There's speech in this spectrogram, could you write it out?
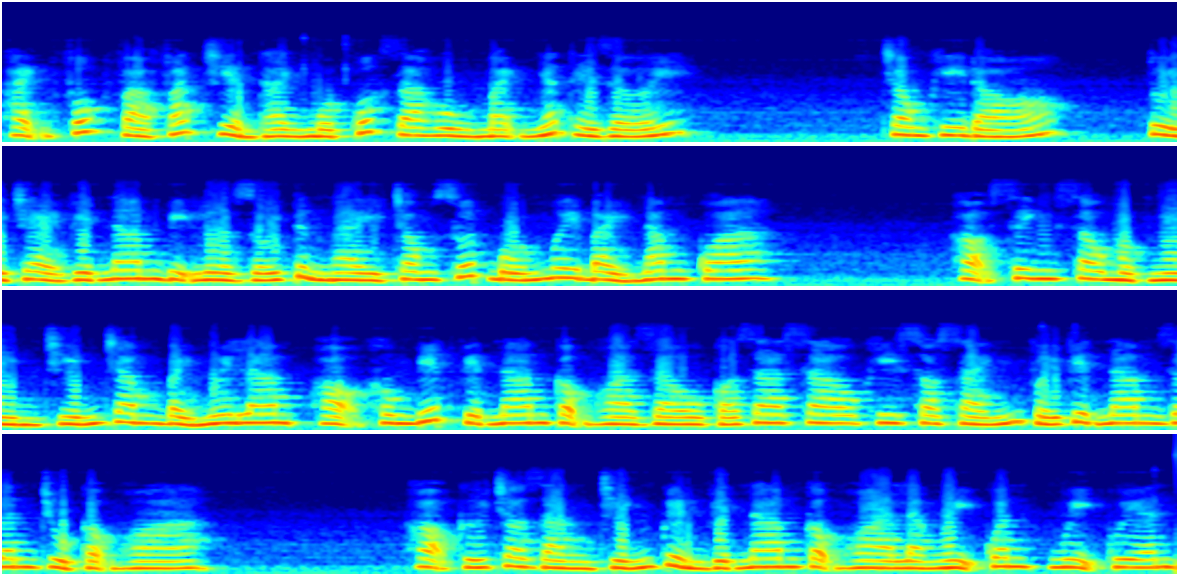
hạnh phúc và phát triển thành một quốc gia hùng mạnh nhất thế giới. Trong khi đó, tuổi trẻ Việt Nam bị lừa dối từng ngày trong suốt 47 năm qua. Họ sinh sau 1975, họ không biết Việt Nam Cộng Hòa giàu có ra sao khi so sánh với Việt Nam Dân Chủ Cộng Hòa. Họ cứ cho rằng chính quyền Việt Nam Cộng Hòa là ngụy quân, ngụy quyền.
